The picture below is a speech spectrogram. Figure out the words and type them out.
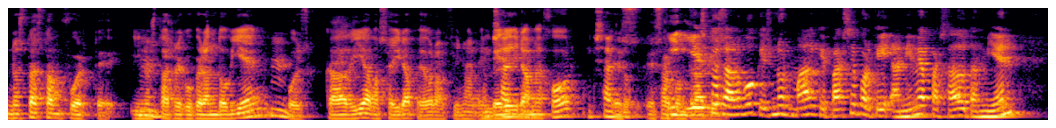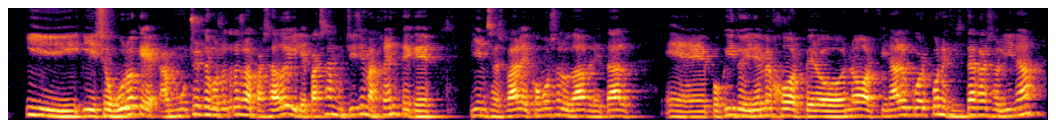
no estás tan fuerte y no Mm. estás recuperando bien, Mm. pues cada día vas a ir a peor al final. En vez de ir a mejor, Exacto. es, es al y, esto es algo que es normal que pase porque a mí me ha pasado también y, y seguro que a muchos de vosotros ha pasado y le pasa a muchísima gente que piensas, vale, como saludable, tal, eh, poquito, iré mejor, pero no, al final el cuerpo necesita gasolina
